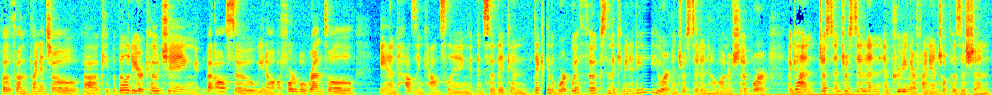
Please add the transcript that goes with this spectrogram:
both on financial uh, capability or coaching, but also you know affordable rental and housing counseling and so they can they can work with folks in the community who are interested in home ownership or again just interested in improving their financial position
